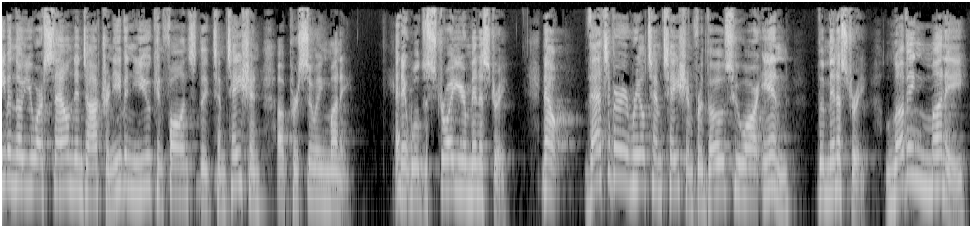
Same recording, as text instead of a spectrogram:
even though you are sound in doctrine, even you can fall into the temptation of pursuing money and it will destroy your ministry. Now, that's a very real temptation for those who are in the ministry. Loving money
